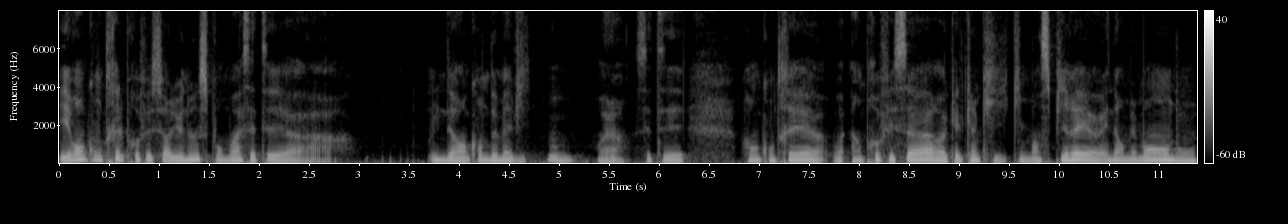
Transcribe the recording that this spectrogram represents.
Et rencontrer le professeur Younous, pour moi, c'était euh, une des rencontres de ma vie. Mmh. Voilà, c'était rencontrer euh, un professeur, euh, quelqu'un qui, qui m'inspirait énormément, dont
